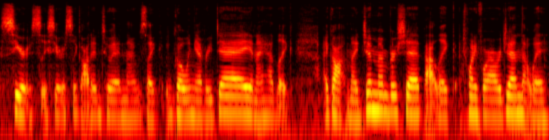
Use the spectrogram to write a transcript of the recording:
seriously, seriously got into it. And I was like going every day. And I had like, I got my gym membership at like a 24 hour gym. That way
